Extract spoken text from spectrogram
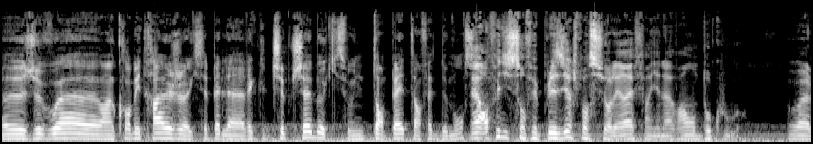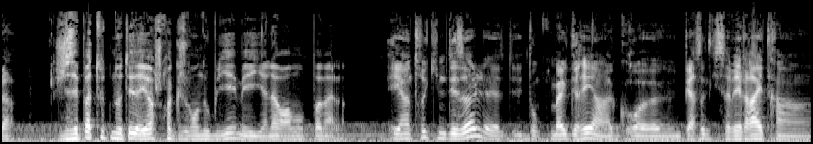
Euh, je vois euh, un court métrage qui s'appelle avec les Chub Chub, qui sont une tempête en fait de monstres. Alors en fait ils se sont fait plaisir, je pense sur les refs. hein, Il y en a vraiment beaucoup. Voilà. Je les ai pas toutes notées d'ailleurs. Je crois que je vais en oublier, mais il y en a vraiment pas mal. Et un truc qui me désole, euh, donc malgré un gros, euh, une personne qui se révélera être un,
